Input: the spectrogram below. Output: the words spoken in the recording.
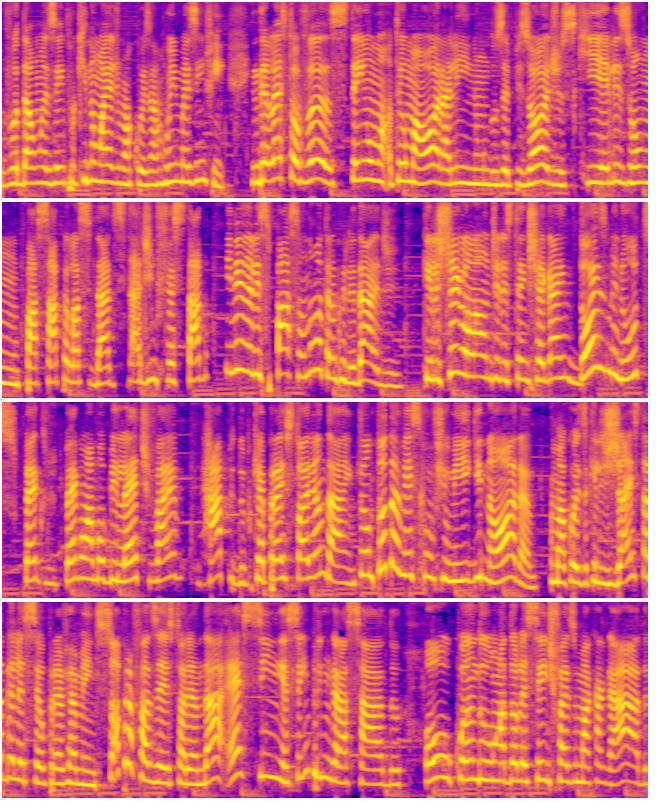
vou dar um exemplo que não é de uma coisa ruim, mas enfim. Em The Last of Us, tem uma, tem uma hora ali em um dos episódios que eles vão passar pela cidade, cidade infestada. E nele eles passam numa tranquilidade. Que eles chegam lá onde eles têm que chegar em dois minutos, pegam, uma mobilete, vai rápido, porque é pra história andar. Então, toda vez que um filme ignora uma coisa que ele já estabeleceu previamente só pra fazer a história andar, é sim, é sempre engraçado. Ou quando um adolescente faz uma cagada.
